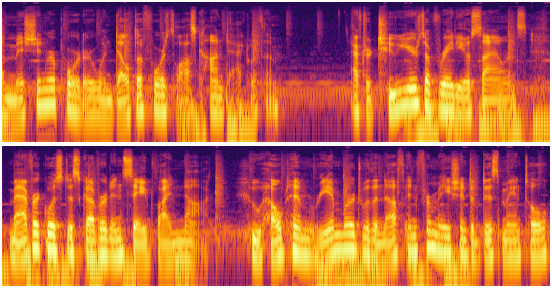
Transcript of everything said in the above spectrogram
a mission reporter when Delta Force lost contact with him. After two years of radio silence, Maverick was discovered and saved by Nock, who helped him reemerge with enough information to dismantle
